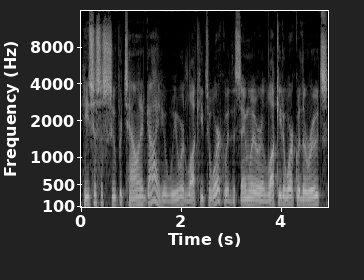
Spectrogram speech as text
he's just a super talented guy who we were lucky to work with. The same way we were lucky to work with the Roots,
